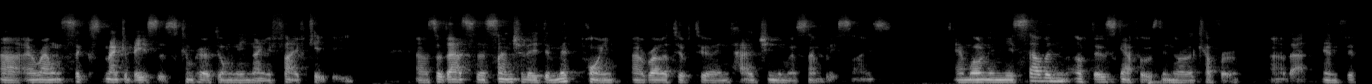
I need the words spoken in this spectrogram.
uh, around six megabases compared to only 95 KB. Uh, so that's essentially the midpoint uh, relative to an entire genome assembly size. And we only need seven of those scaffolds in order to cover uh, that N50.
